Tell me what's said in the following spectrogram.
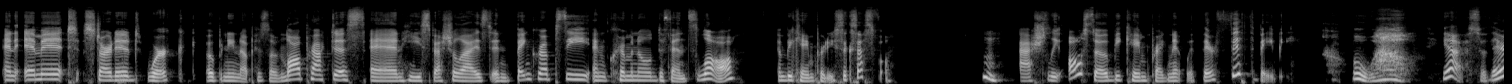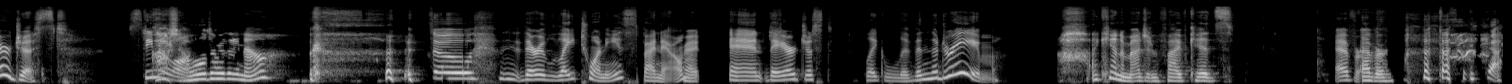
And Emmett started work opening up his own law practice, and he specialized in bankruptcy and criminal defense law and became pretty successful. Hmm. Ashley also became pregnant with their fifth baby. Oh wow. Yeah, so they're just steaming Gosh, along. how old are they now? So they're late 20s by now. Right. And they are just like living the dream I can't imagine five kids ever. ever. yeah.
